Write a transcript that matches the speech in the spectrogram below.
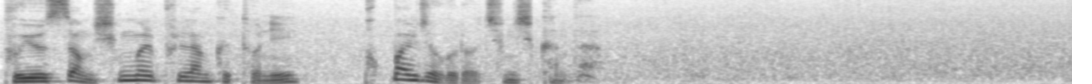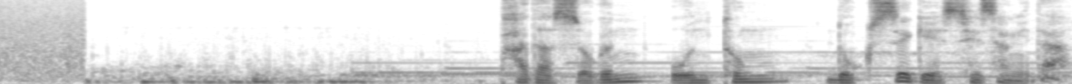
부유성 식물 플랑크톤이 폭발적으로 증식한다. 바닷속은 온통 녹색의 세상이다.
